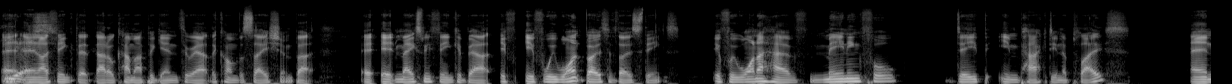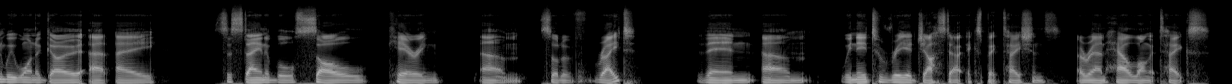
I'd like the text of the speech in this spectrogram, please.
and, yes. and, I think that that'll come up again throughout the conversation. But it, it makes me think about if if we want both of those things, if we want to have meaningful, deep impact in a place, and we want to go at a sustainable, soul caring um, sort of rate, then um, we need to readjust our expectations around how long it takes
